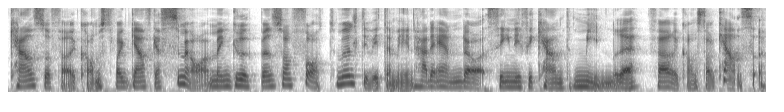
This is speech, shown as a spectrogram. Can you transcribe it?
cancerförekomst var ganska små, men gruppen som fått multivitamin hade ändå signifikant mindre förekomst av cancer.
